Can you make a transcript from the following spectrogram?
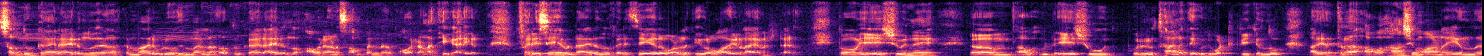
സദ്ദുക്കാരായിരുന്നു നേതാക്കന്മാർ പുരോഹിതന്മാരെല്ലാം സദ്ദുക്കാരായിരുന്നു. അവരാണ് സമ്പന്നർ അവരാണ് അധികാരികൾ. ഫരിസേയരുണ്ടായിരുന്നു. ഫരിസേയർ വളരെ തീവ്രവാദികളായ മനുഷ്യരായിരുന്നു. ഇപ്പോൾ യേശുവിനെ യേശു പുനരുത്ഥാനത്തെക്കുറിച്ച് പഠിപ്പിക്കുന്നു. അത് എത്ര അവകാശമാണ് എന്ന്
